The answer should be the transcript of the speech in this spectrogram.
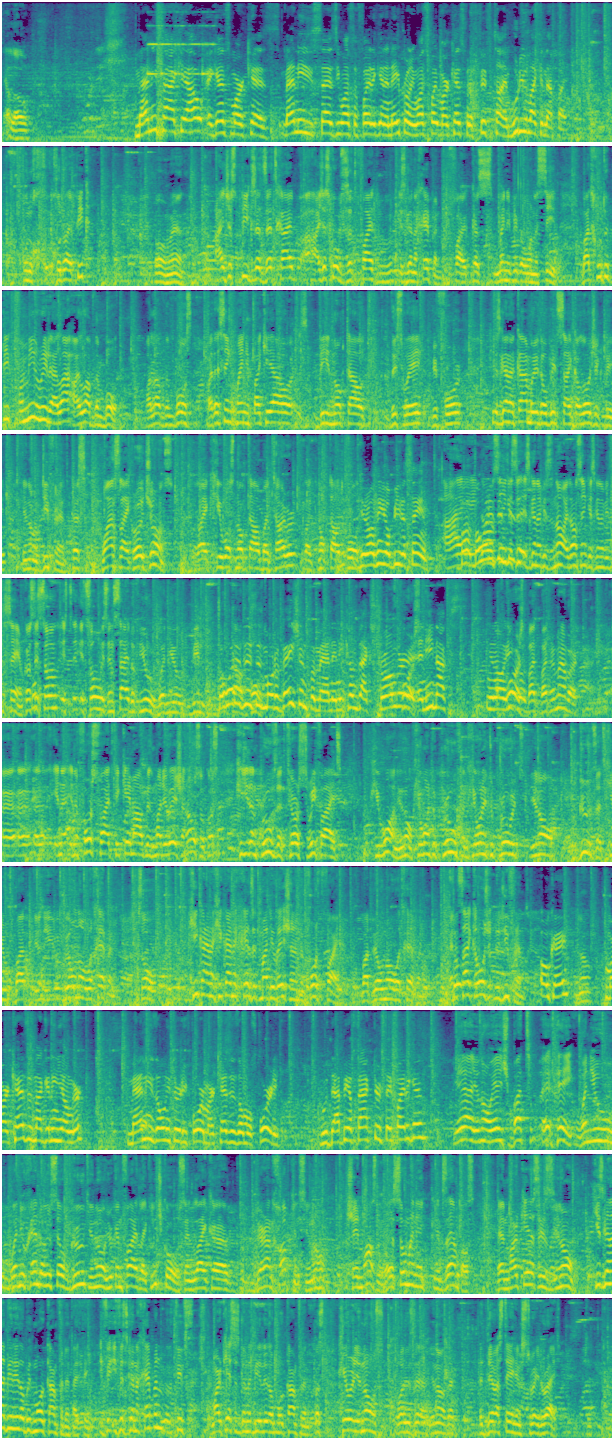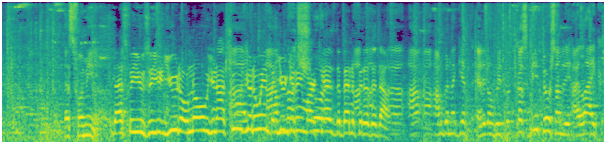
Hello. Manny Pacquiao against Marquez. Manny says he wants to fight again in April. And he wants to fight Marquez for the fifth time. Who do you like in that fight? Who, who do I pick? Oh man, I just pick that that hype. I just hope that fight is gonna happen because many people wanna see it. But who to pick? For me, really, I, I love them both. I love them both. But I think Manny Pacquiao is being knocked out this way before. He's gonna come a little bit psychologically, you know, different. Because once, like Roy Jones, like he was knocked out by Tarver, like knocked out cold. You don't think he'll be the same? I but, but what don't if think it's, is, it's gonna be no. I don't think it's gonna be the same because it's, all, it's it's always inside of you when you've been. But what if this out is motivation for man and he comes back stronger and he knocks, you know, Of course, but but remember, uh, uh, uh, in a, in the first fight he came out with motivation also because he didn't prove that first three fights he won. You know, he wanted to prove and he wanted to prove it. You know, good that he. But we all know what happened. So he kind of he kind of had that motivation in the fourth fight, but we all know what happened. And So- it's psychologically different. okay. You know? Marquez is not getting younger. Manny is only 34. Marquez is almost 40. Would that be a factor if they fight again? Yeah, you know, age. But eh, hey, when you when you handle yourself good, you know, you can fight like Klitschko's and like uh, Bernard Hopkins, you know, Shane Mosley. There's so many examples. And Marquez is, you know, he's gonna be a little bit more confident. I think if, if it's gonna happen, the fifth, Marquez is gonna be a little more confident because he already knows what is the, you know, the, the devastating straight right. That's for me. That's for you. So you, you don't know. You're not sure who's going to win, but I'm you're giving sure. Marquez the benefit of the doubt. I, I, I'm gonna get a little bit because me personally, I like,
